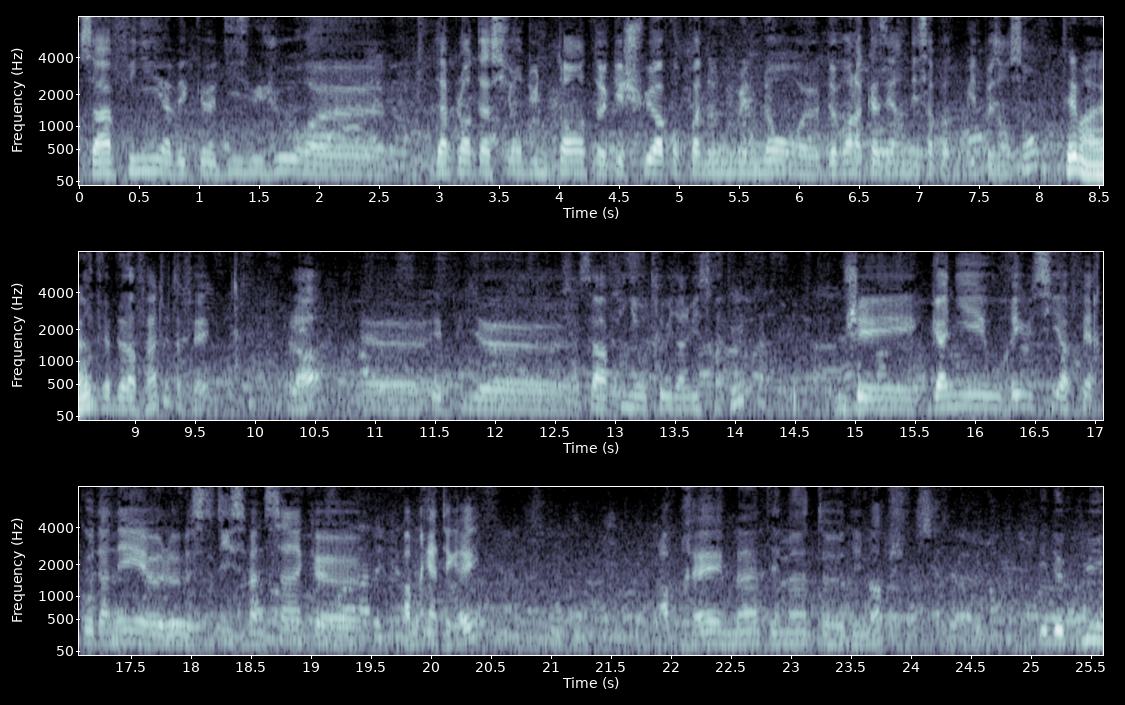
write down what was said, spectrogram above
ça a fini avec 18 euh, jours euh, d'implantation d'une tente Guéchua, pour pas nommer le nom, devant la caserne des sapeurs-pompiers de Besançon. C'est vrai. En grève de la faim, tout à fait. Voilà. et puis ça a fini au tribunal administratif où j'ai gagné ou réussi à faire condamner le 10-25 à me réintégrer après maintes et maintes démarches. Et depuis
